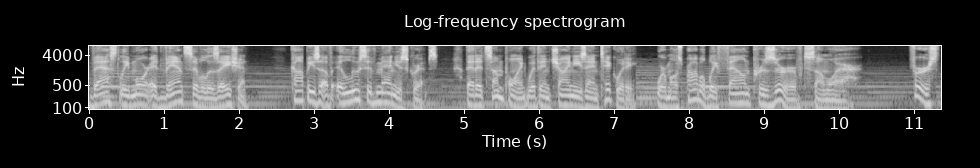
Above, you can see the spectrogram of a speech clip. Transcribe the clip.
vastly more advanced civilization, copies of elusive manuscripts that at some point within Chinese antiquity were most probably found preserved somewhere. First,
